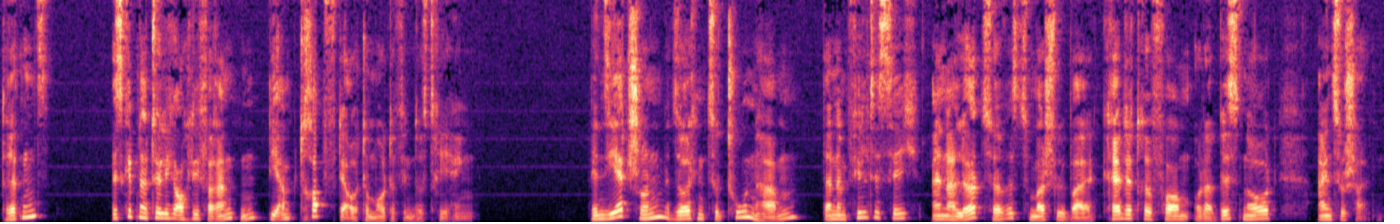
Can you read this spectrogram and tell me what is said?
Drittens, es gibt natürlich auch Lieferanten, die am Tropf der Automotive-Industrie hängen. Wenn Sie jetzt schon mit solchen zu tun haben, dann empfiehlt es sich, einen Alert-Service zum Beispiel bei Credit Reform oder Bisnode einzuschalten.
